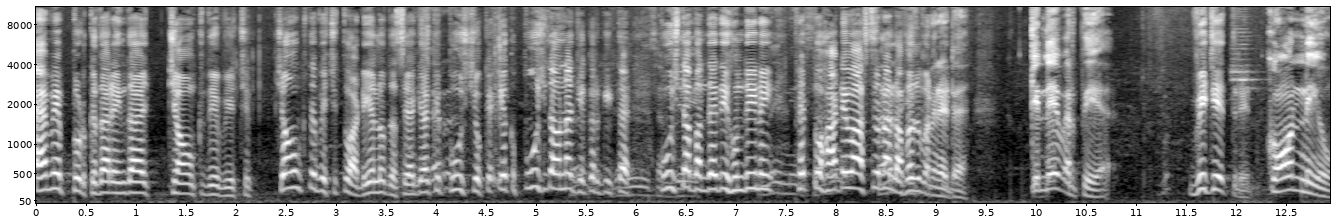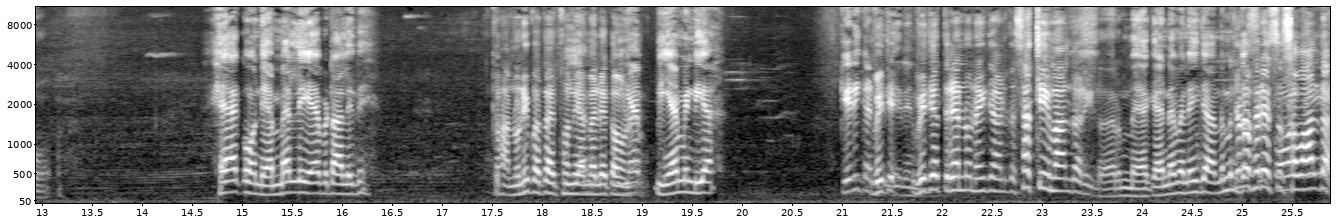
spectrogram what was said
ਐਵੇਂ ਭੁੜਕਦਾ ਰਹਿੰਦਾ ਹੈ ਚੌਂਕ ਦੇ ਵਿੱਚ। ਚੌਂਕ ਦੇ ਵਿੱਚ ਤੁਹਾਡੇ ਵੱਲੋਂ ਦੱਸਿਆ ਗਿਆ ਕਿ ਪੂਛ ਚੁੱਕ ਕੇ ਇੱਕ ਪੂਛ ਦਾ ਉਹਨਾਂ ਜ਼ਿਕਰ ਕੀਤਾ ਹੈ। ਪੂਛ ਤਾਂ ਬੰਦੇ ਦੀ ਹੁੰਦੀ ਨਹੀਂ। ਫਿਰ ਤੁਹਾਡੇ ਵਾਸਤੇ ਉਹਨਾਂ ਲਫ਼ਜ਼ ਮਿੰਟ ਵਰਤੇ। ਹੈ ਕਿੰਨੇ ਵਰਤੇ ਆ? ਵਿਜੇ ਤ੍ਰਿਨ ਕੌਣ ਨੇ ਉਹ? ਹੈ ਕੌਣ ਐਮਐਲਏ ਹੈ ਬਟਾਲੇ ਦੇ? ਤੁਹਾਨੂੰ ਨਹੀਂ ਪਤਾ ਇੱਥੋਂ ਦੇ ਐਮਐਲਏ ਕੌਣ ਹੈ। ਪੀਐਮ ਇੰਡੀਆ? ਕਿਹੜੀ ਕੰਟਰੀ ਦੇ ਵਿਜੇ ਰਹਿੰਦੇ ਵਿਜੇ ਤ੍ਰਿਨ ਨੂੰ ਨਹੀਂ ਜਾਣਦੇ ਸੱਚੀ ਇਮਾਨਦਾਰੀ ਨਾਲ। ਸਰ ਮੈਂ ਕਹਿੰਦਾ ਮੈਂ ਨਹੀਂ ਜਾਣਦਾ ਮੈਨੂੰ ਚਲੋ ਫਿਰ ਇਸ ਸਵਾਲ? ਦਾ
